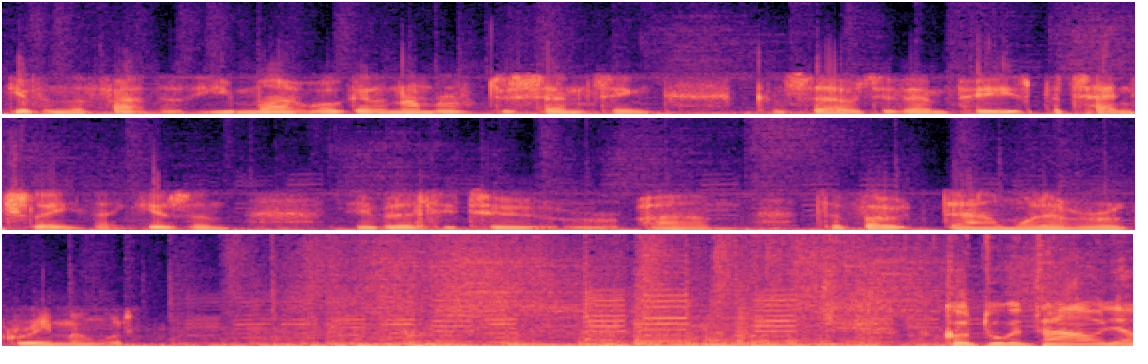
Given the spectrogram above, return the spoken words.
given the fact that you might well get a number of dissenting Conservative MPs, potentially that gives them the ability to um, to vote down whatever agreement would. Kot ugotavlja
